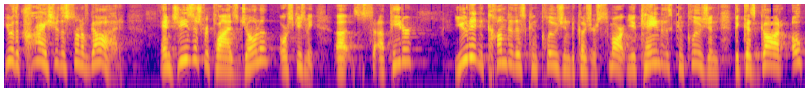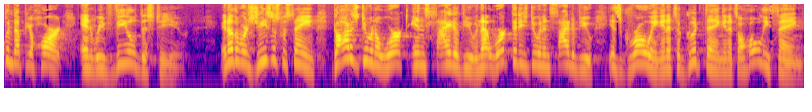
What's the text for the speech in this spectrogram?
You are the Christ. You're the Son of God. And Jesus replies, Jonah, or excuse me, uh, uh, Peter, you didn't come to this conclusion because you're smart. You came to this conclusion because God opened up your heart and revealed this to you. In other words, Jesus was saying, God is doing a work inside of you, and that work that He's doing inside of you is growing, and it's a good thing, and it's a holy thing.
